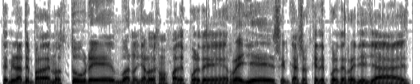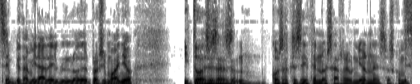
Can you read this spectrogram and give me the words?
Termina la temporada en octubre, bueno, ya lo dejamos para después de Reyes, el caso es que después de Reyes ya se empieza a mirar lo del próximo año y todas esas cosas que se dicen, ¿no? Esas reuniones, esos comités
